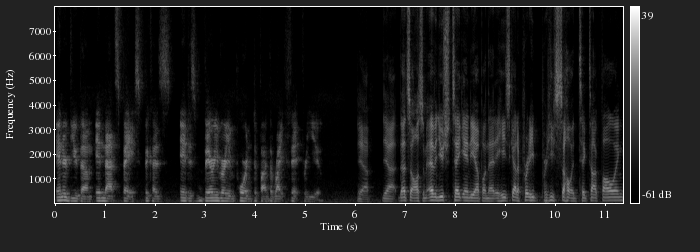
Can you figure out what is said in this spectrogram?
interview them in that space because it is very, very important to find the right fit for you. Yeah. Yeah, that's awesome. Evan, you should take Andy up on that. He's got a pretty pretty solid TikTok following.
